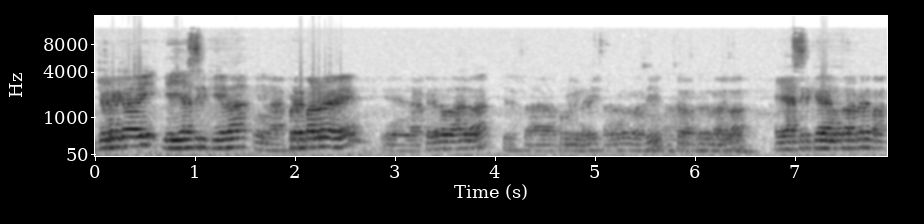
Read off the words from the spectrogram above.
Yo me quedé ahí y ella se queda en la prepa 9, en la Pedro Dalva, que está por mi vista, ¿no? Algo así, se llama Pedro Dalva. Ella se queda en otra prepa.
